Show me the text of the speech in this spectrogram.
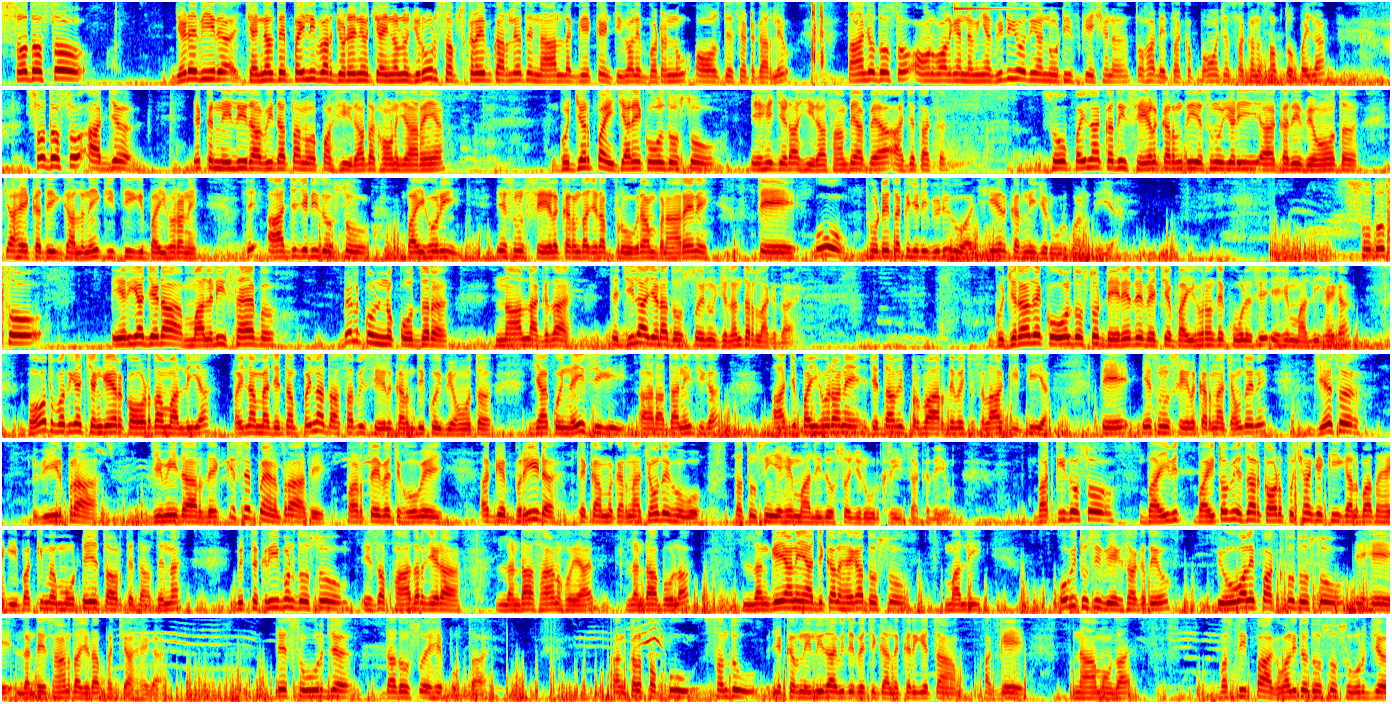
ਸੋ ਦੋਸਤੋ, ਜਿਹੜੇ ਵੀਰ ਚੈਨਲ ਤੇ ਪਹਿਲੀ ਵਾਰ ਜੁੜੇ ਨੇ, ਉਹ ਚੈਨਲ ਨੂੰ ਜਰੂਰ ਸਬਸਕ੍ਰਾਈਬ ਕਰ ਲਿਓ ਤੇ ਨਾਲ ਲੱਗੇ ਘੰਟੀ ਵਾਲੇ ਬਟਨ ਨੂੰ ਆਲ ਤੇ ਸੈੱਟ ਕਰ ਲਿਓ। ਤਾਂ ਜੋ ਦੋਸਤੋ, ਆਉਣ ਵਾਲੀਆਂ ਨਵੀਆਂ ਵੀਡੀਓ ਦੀਆਂ ਨੋਟੀਫਿਕੇਸ਼ਨ ਤੁਹਾਡੇ ਤੱਕ ਪਹੁੰਚ ਸਕਣ ਸਭ ਤੋਂ ਪਹਿਲਾਂ। ਸੋ ਦੋਸਤੋ, ਅੱਜ ਇੱਕ ਨੀਲੀ ਰਾਵੀ ਦਾ ਤੁਹਾਨੂੰ ਆਪਾਂ ਹੀਰਾ ਦਿਖਾਉਣ ਜਾ ਰਹੇ ਹਾਂ। ਗੁੱਜਰ ਭਾਈਚਾਰੇ ਕੋਲ ਦੋਸਤੋ, ਇਹ ਜਿਹੜਾ ਹੀਰਾ ਸਾਂਭਿਆ ਪਿਆ ਅੱਜ ਤੱਕ। ਸੋ ਪਹਿਲਾਂ ਕਦੀ ਸੇਲ ਕਰਨ ਦੀ ਇਸ ਨੂੰ ਜਿਹੜੀ ਅ, ਕਦੀ ਵਿਉਂਤ ਚਾਹੇ ਕਦੀ ਗੱਲ ਨਹੀਂ ਕੀਤੀ ਕਿ ਬਾਈ ਹੋਰਾਂ ਨੇ। ਤੇ ਅੱਜ ਜਿਹੜੀ ਦੋਸਤੋ ਬਾਈ ਹੋਰੀ ਇਸ ਨੂੰ ਸੇਲ ਕਰਨ ਦਾ ਜਿਹੜਾ ਪ੍ਰੋਗਰਾਮ ਬਣਾ ਰਹੇ ਨੇ ਤੇ ਉਹ ਤੁਹਾਡੇ ਤੱਕ ਜਿਹੜੀ ਵੀਡੀਓ ਆ ਸ਼ੇਅਰ ਕਰਨੀ ਜ਼ਰੂਰ ਬਣਦੀ ਆ। ਸੋ ਦੋਸਤੋ ਏਰੀਆ ਜਿਹੜਾ ਮਾਲੜੀ ਸਾਹਿਬ ਬਿਲਕੁਲ ਨਕੋਦਰ ਨਾਲ ਲੱਗਦਾ ਹੈ ਤੇ ਜ਼ਿਲ੍ਹਾ ਜਿਹੜਾ ਦੋਸਤੋ ਇਹਨੂੰ ਜਲੰਧਰ ਲੱਗਦਾ ਹੈ। ਗੁਜਰਾਂ ਦੇ ਕੋਲ ਦੋਸਤੋ, ਡੇਰੇ ਦੇ ਵਿੱਚ ਬਾਈ ਹੋਰਾਂ ਦੇ ਕੋਲ ਇਸੇ ਇਹ ਮਾਲੀ ਹੈਗਾ। ਬਹੁਤ ਵਧੀਆ, ਚੰਗੇ ਰਿਕਾਰਡ ਦਾ ਮਾਲੀ ਆ। ਪਹਿਲਾਂ ਮੈਂ ਜਿੱਦਾਂ ਪਹਿਲਾਂ ਦੱਸਦਾ ਵੀ ਸੇਲ ਕਰਨ ਦੀ ਕੋਈ ਵਿਉਂਤ ਜਾਂ ਕੋਈ ਨਹੀਂ ਸੀਗੀ, ਇਰਾਦਾ ਨਹੀਂ ਸੀਗਾ। ਅੱਜ ਬਾਈ ਹੋਰਾਂ ਨੇ ਜਿੱਦਾਂ ਵੀ ਪਰਿਵਾਰ ਦੇ ਵਿੱਚ ਸਲਾਹ ਕੀਤੀ ਆ ਤੇ ਇਸ ਨੂੰ ਸੇਲ ਕਰਨਾ ਚਾਹੁੰਦੇ ਨੇ। ਜਿਸ ਵੀਰ ਭਰਾ, ਜ਼ਿਮੀਦਾਰ ਦੇ ਕਿਸੇ ਭੈਣ ਭਰਾ ਤੇ ਪੜਤੇ ਵਿੱਚ ਹੋਵੇ, ਅੱਗੇ ਬਰੀਡ ਤੇ ਕੰਮ ਕਰਨਾ ਚਾਹੁੰਦੇ ਹੋਵੋ, ਤਾਂ ਤੁਸੀਂ ਇਹ ਮਾਲੀ ਦੋਸਤੋ ਜ਼ਰੂਰ ਖਰੀਦ ਸਕਦੇ ਹੋ। ਬਾਕੀ ਦੋਸਤੋ, ਬਾਈ ਵੀ ਬਾਈ ਤੋਂ ਵੀ ਇਸ ਦਾ ਰਿਕਾਰਡ ਪੁੱਛਾਂਗੇ ਕੀ ਗੱਲਬਾਤ ਹੈਗੀ। ਬਾਕੀ ਮੈਂ ਮੋਟੇ ਜਿਹੇ ਤੌਰ ਤੇ ਦੱਸ ਦਿੰਨਾ ਵੀ ਤਕਰੀਬਨ ਦੋਸਤੋ, ਇਸ ਦਾ ਫਾਦਰ ਜਿਹੜਾ ਲੰਡਾ ਸਾਨ ਹੋਇਆ, ਲੰਡਾ ਬੋਲਾ। ਲੰਗਿਆਂ ਨੇ ਅੱਜ ਕੱਲ ਹੈਗਾ ਦੋਸਤੋ, ਮਾਲੀ। ਉਹ ਵੀ ਤੁਸੀਂ ਵੇਖ ਸਕਦੇ ਹੋ। ਪਿਓ ਵਾਲੇ ਪੱਖ ਤੋਂ ਦੋਸਤੋ, ਇਹ ਲੰਡੇ ਸਾਨ ਦਾ ਜਿਹੜਾ ਬੱਚਾ ਹੈਗਾ। ਤੇ ਸੂਰਜ ਦਾ ਦੋਸਤੋ, ਇਹ ਪੋਤਾ ਹੈ। ਅੰਕਲ ਪੱਪੂ, ਸੰਧੂ, ਜੇਕਰ ਨੀਲੀ ਰਾਵੀ ਦੇ ਵਿੱਚ ਗੱਲ ਕਰੀਏ ਤਾਂ ਅੱਗੇ ਨਾਮ ਆਉਂਦਾ ਬਸਤੀ ਭਾਗਵਾਲੀ ਤੋਂ ਦੋਸਤੋ ਸੂਰਜ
